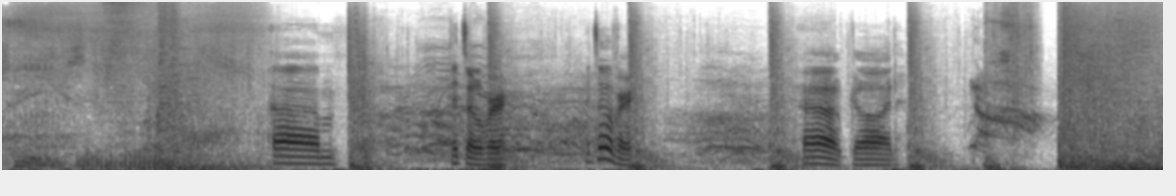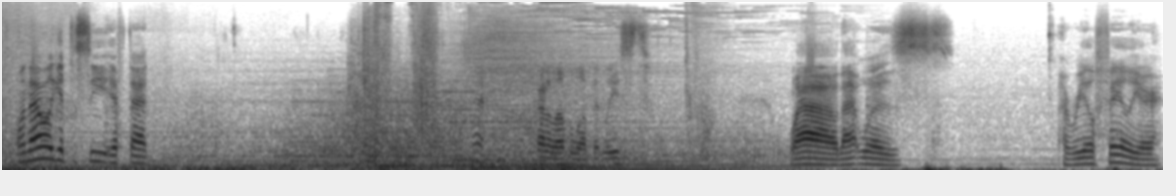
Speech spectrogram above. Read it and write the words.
taste. Um, it's over. It's over. Oh god. Well, now I get to see if that. Eh, got a level up at least. Wow, that was a real failure.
